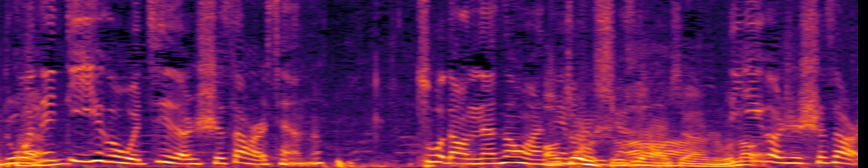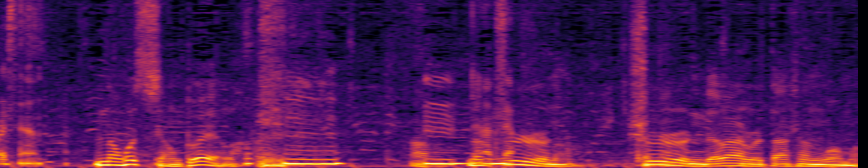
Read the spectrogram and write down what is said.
多。我那第一个我记得是十四号线的，坐到南三环那哦，边就是十四号线是吧？第一个是十四号线的，那我想对了。嗯嗯，那芝南边芝呢？芝芝，你在外边搭讪过吗？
